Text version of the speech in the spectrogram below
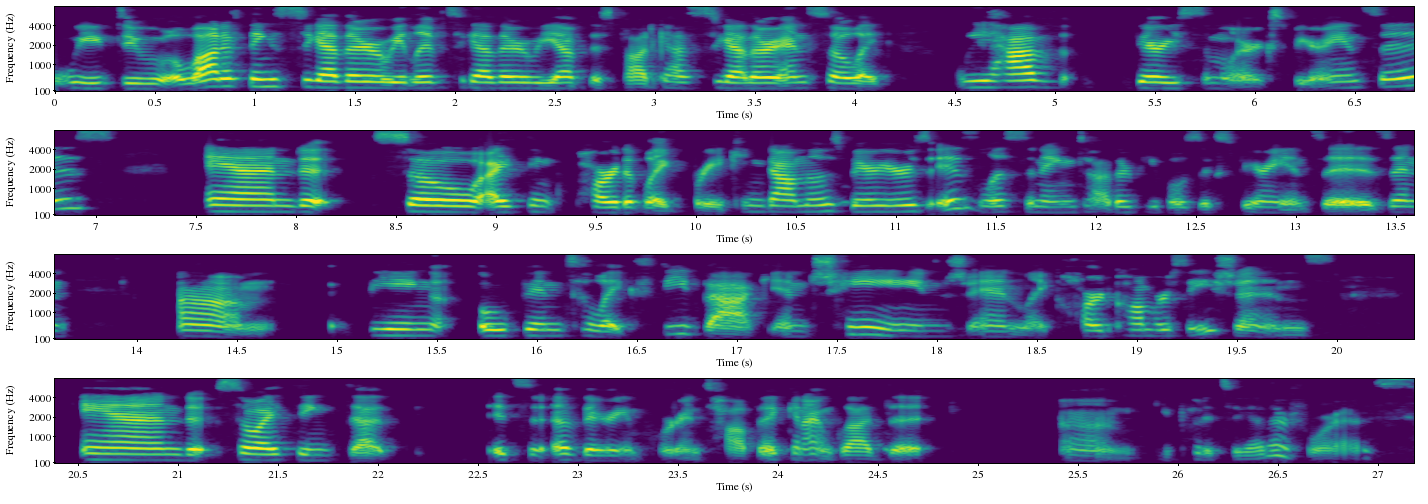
we do a lot of things together. We live together. We have this podcast together, and so like we have very similar experiences. And so I think part of like breaking down those barriers is listening to other people's experiences and um, being open to like feedback and change and like hard conversations. And so I think that it's a very important topic, and I'm glad that um, you put it together for us.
